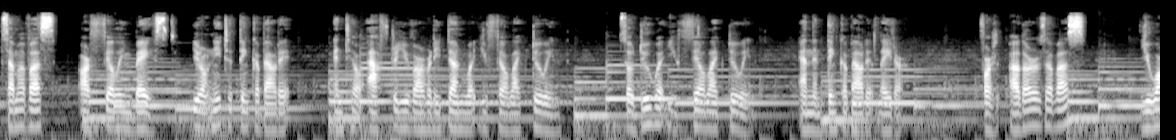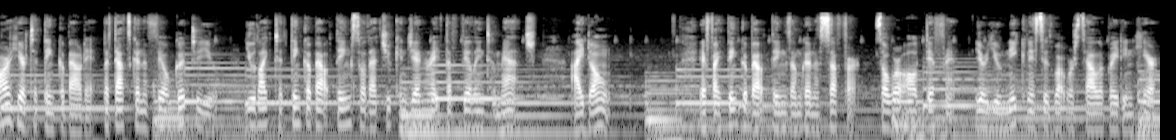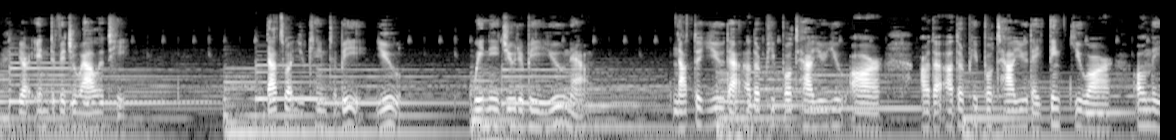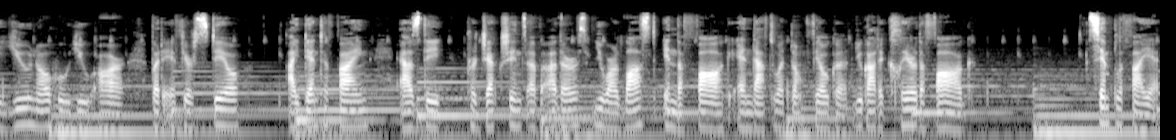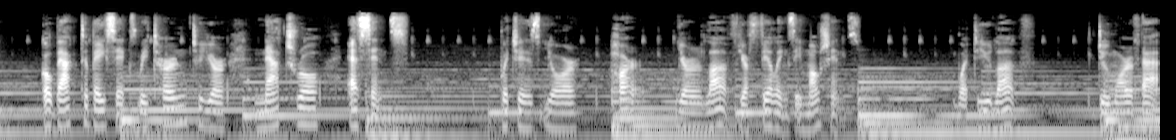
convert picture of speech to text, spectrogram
Some of us are feeling based. You don't need to think about it until after you've already done what you feel like doing. So do what you feel like doing, and then think about it later. For others of us, you are here to think about it, but that's going to feel good to you. You like to think about things so that you can generate the feeling to match. I don't. If I think about things, I'm going to suffer. So we're all different. Your uniqueness is what we're celebrating here, your individuality. That's what you came to be, you. We need you to be you now. Not the you that other people tell you you are, or the other people tell you they think you are. Only you know who you are. But if you're still identifying as the projections of others, you are lost in the fog, and that's what don't feel good. You got to clear the fog. Simplify it. Go back to basics. Return to your natural essence, which is your heart, your love, your feelings, emotions. What do you love? Do more of that.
